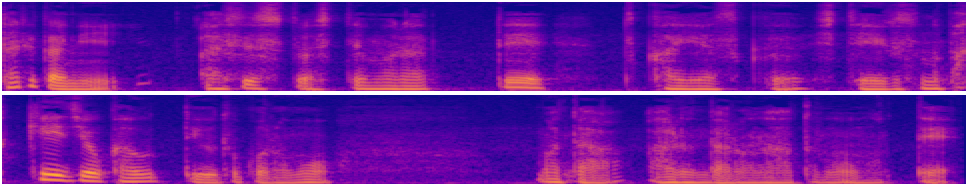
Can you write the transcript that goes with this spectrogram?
誰かにアシストしてもらって使いやすくしているそのパッケージを買うっていうところもまたあるんだろうなとも思って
